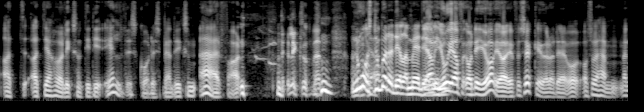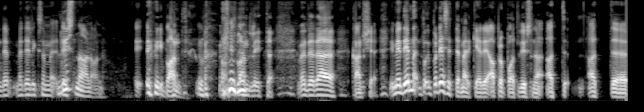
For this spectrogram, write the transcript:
Att, att jag hör liksom till de äldre skådespelarna, liksom erfaren. det är liksom att, nu måste du börja dela med dig ja, Jo, jag, och det gör jag. Jag försöker göra det. Och, och så här, men, det, men det är liksom... Lyssnar någon? Ibland. Ibland lite. Men det där, kanske. Men det, på, på det sättet märker jag det, apropå att lyssna, att, att uh,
